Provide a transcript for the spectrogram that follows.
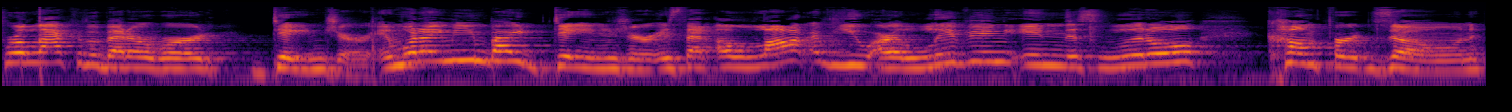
for lack of a better word, danger. And what I mean by danger is that a lot of you are living in this little comfort zone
